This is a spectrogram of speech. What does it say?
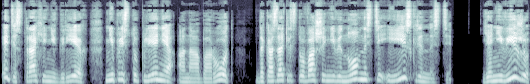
Эти страхи не грех, не преступление, а наоборот, доказательство вашей невиновности и искренности. Я не вижу,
